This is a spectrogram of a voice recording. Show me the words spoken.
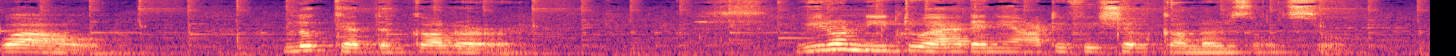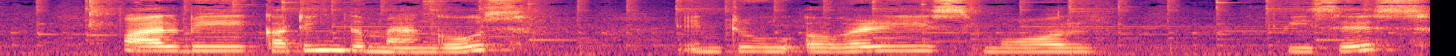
Wow, look at the color. We don't need to add any artificial colors also. I'll be cutting the mangoes into a very small pieces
